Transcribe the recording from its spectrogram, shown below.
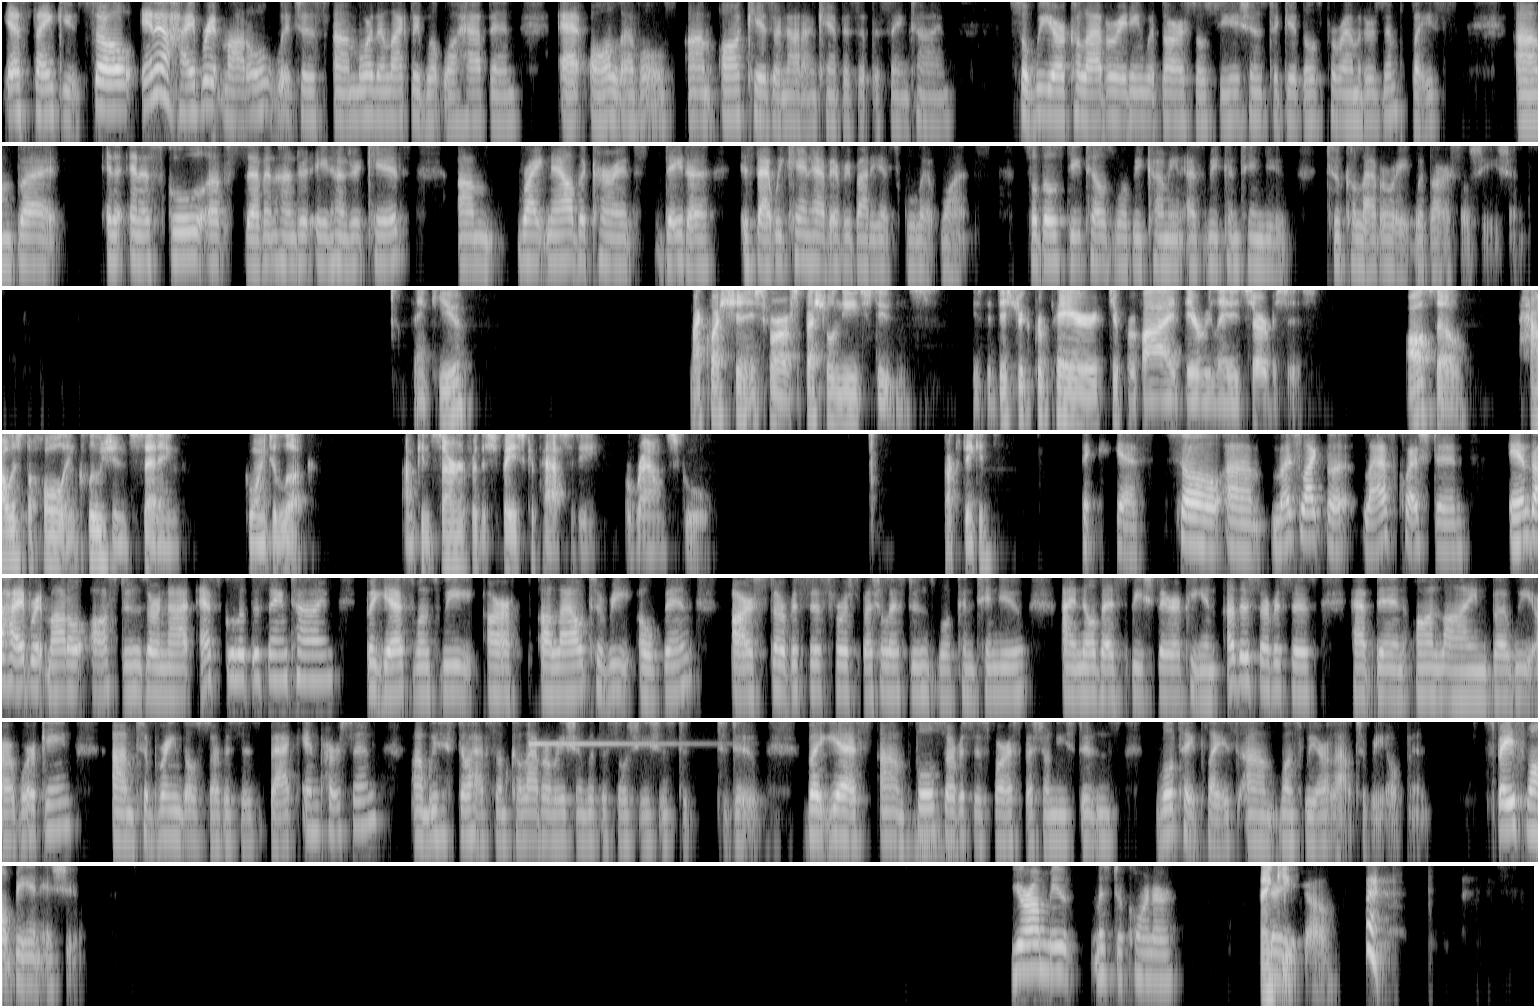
Yes, thank you. So in a hybrid model, which is um, more than likely what will happen at all levels, um, all kids are not on campus at the same time. So we are collaborating with our associations to get those parameters in place. Um, but in, a- in a school of 700, 800 kids, um, right now, the current data is that we can't have everybody at school at once. So those details will be coming as we continue to collaborate with our associations. Thank you. My question is for our special needs students. Is the district prepared to provide their related services? Also, how is the whole inclusion setting going to look? I'm concerned for the space capacity around school. Dr. Dinkins? Yes, so um, much like the last question, in the hybrid model, all students are not at school at the same time. But yes, once we are allowed to reopen, our services for special ed students will continue. I know that speech therapy and other services have been online, but we are working um, to bring those services back in person. Um, We still have some collaboration with associations to, to do. But yes, um, full services for our special needs students will take place um, once we are allowed to reopen. Space won't be an issue. You're on mute, Mr. Corner. Thank There you. Go.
